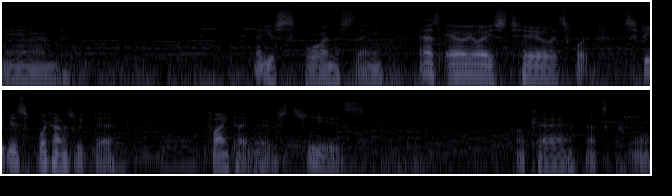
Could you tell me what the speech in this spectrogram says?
And... I use Spore on this thing. It has Aerial too. It's four. Phoebe is four times weak to flying type moves. Jeez. Okay, that's cool.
